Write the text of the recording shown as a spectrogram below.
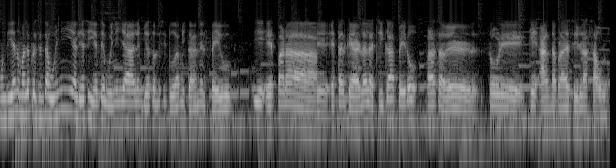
un día nomás le presenta a Winnie y al día siguiente Winnie ya le envía solicitud de amistad en el Facebook. Y es para eh, estalquearle a la chica, pero para saber sobre qué anda para decirle a Saulo.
